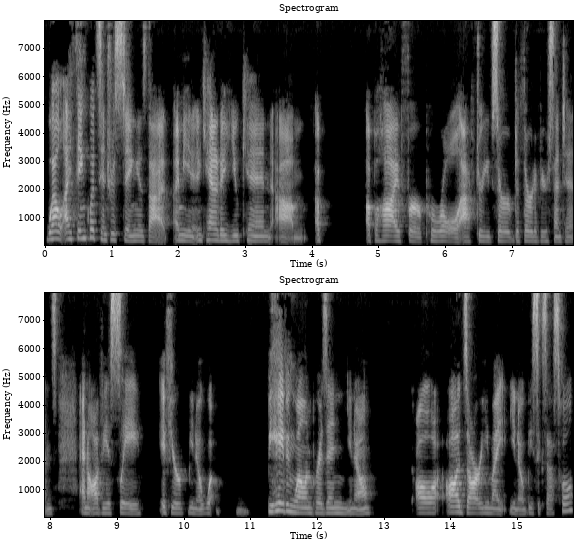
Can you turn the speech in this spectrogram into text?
well, I think what's interesting is that, I mean, in Canada, you can um, up, apply for parole after you've served a third of your sentence. And obviously, if you're, you know, what, behaving well in prison, you know, all odds are you might, you know, be successful.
